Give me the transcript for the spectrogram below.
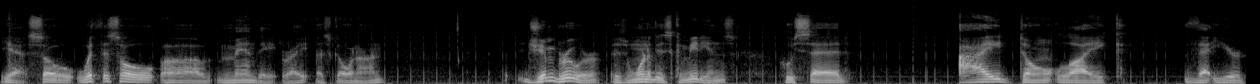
Yeah, so with this whole uh, mandate, right, that's going on, Jim Breuer is one of these comedians who said, I don't like that you're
